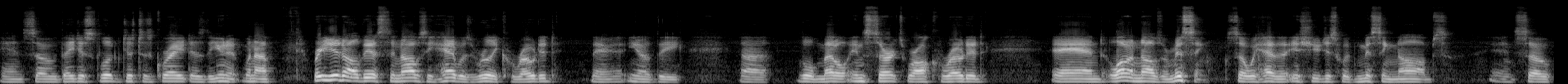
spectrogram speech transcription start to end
And so they just look just as great as the unit. When I redid all this, the knobs he had was really corroded. They, you know, the uh, little metal inserts were all corroded and a lot of knobs were missing so we had an issue just with missing knobs and so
